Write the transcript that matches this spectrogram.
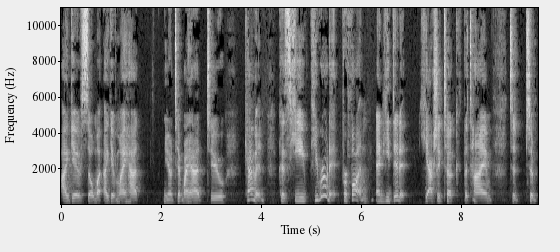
I give so much I give my hat, you know, tip my hat to Kevin because he he wrote it for fun and he did it. He actually took the time to to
